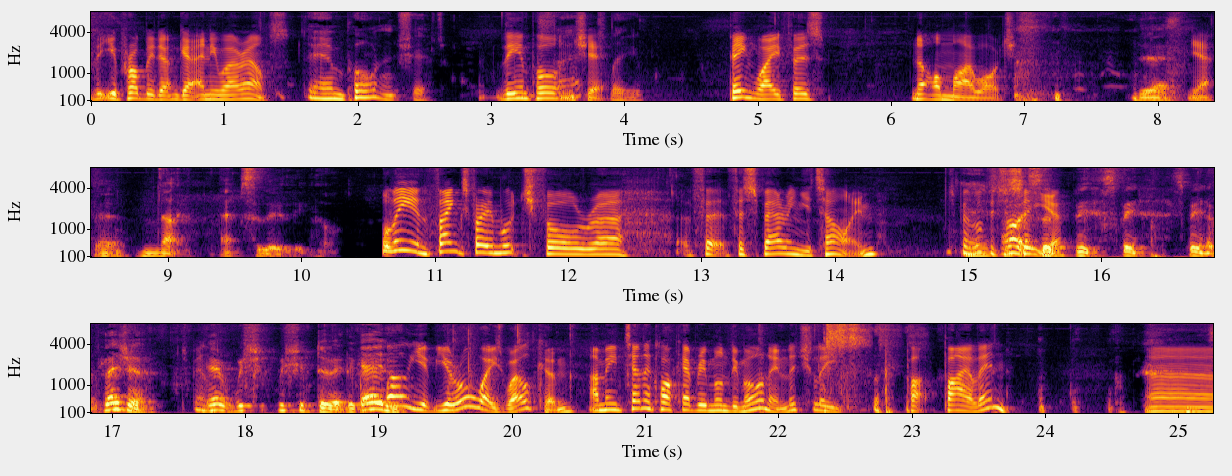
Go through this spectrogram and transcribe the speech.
that you probably don't get anywhere else. The important shit. The important shit. Pink wafers, not on my watch. Yeah. Yeah. Uh, no, absolutely not. Well, Ian, thanks very much for uh, for, for sparing your time. It's been lovely to Oh, see it's, you. a, it's been it's been a pleasure. Yeah, we should we should do it again. Well, you, you're always welcome. I mean, 10 o'clock every Monday morning, literally p- pile in. Um,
